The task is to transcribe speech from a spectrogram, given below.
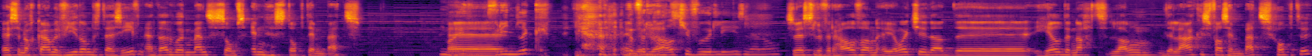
Er is er nog kamer 407 en daar worden mensen soms ingestopt in bed. Maar Eh, vriendelijk, Ja, een verhaaltje voorlezen en al. Zo is er een verhaal van een jongetje dat eh, heel de nacht lang de lakens van zijn bed schopte.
